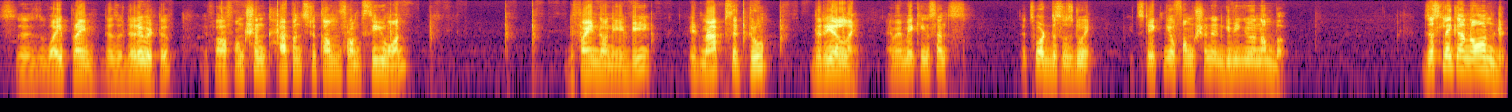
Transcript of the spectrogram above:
so y prime there is a derivative. If our function happens to come from C1 defined on AB it maps it to the real line. Am I making sense? That is what this is doing. It is taking a function and giving you a number. Just like a norm did.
